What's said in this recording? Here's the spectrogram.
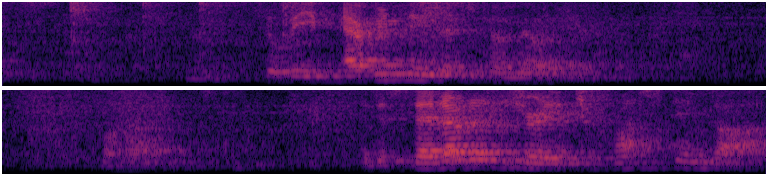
is to leave everything that's familiar behind and to set out on a journey trusting God.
